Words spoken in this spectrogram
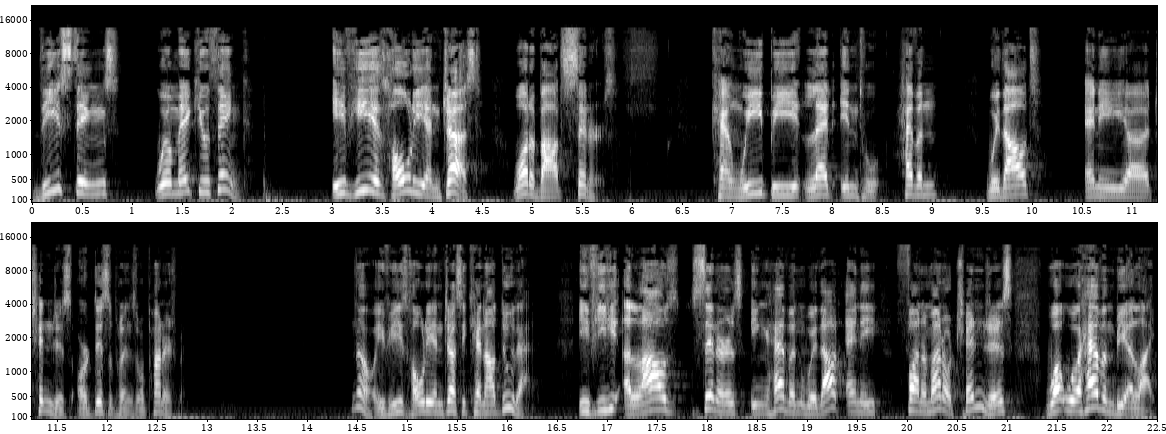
these things will make you think if He is holy and just, what about sinners? Can we be led into heaven without any uh, changes or disciplines or punishment? No, if He's holy and just, He cannot do that if he allows sinners in heaven without any fundamental changes, what will heaven be like?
